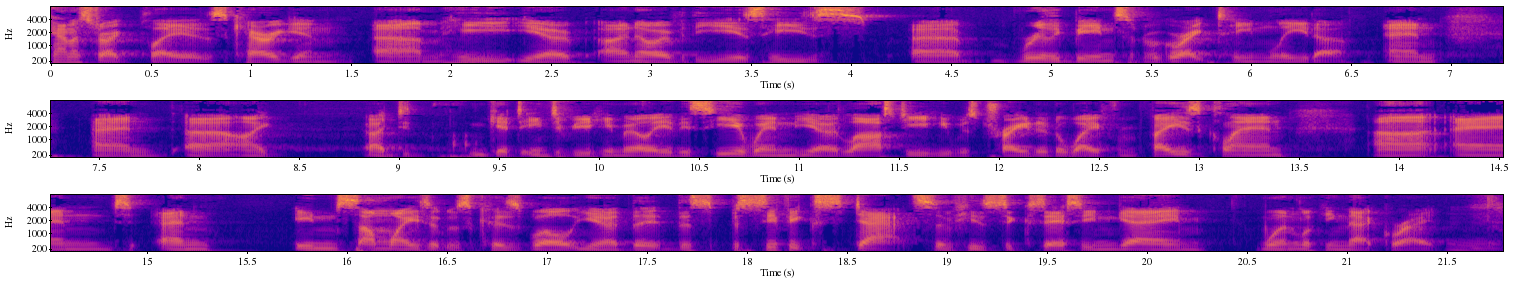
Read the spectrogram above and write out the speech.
Counter Strike players, Karrigan, um, he, you know, I know over the years he's uh, really been sort of a great team leader, and and uh, I I did get to interview him earlier this year when you know last year he was traded away from FaZe Clan, uh, and and in some ways it was because well you know the the specific stats of his success in game weren't looking that great. Mm.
